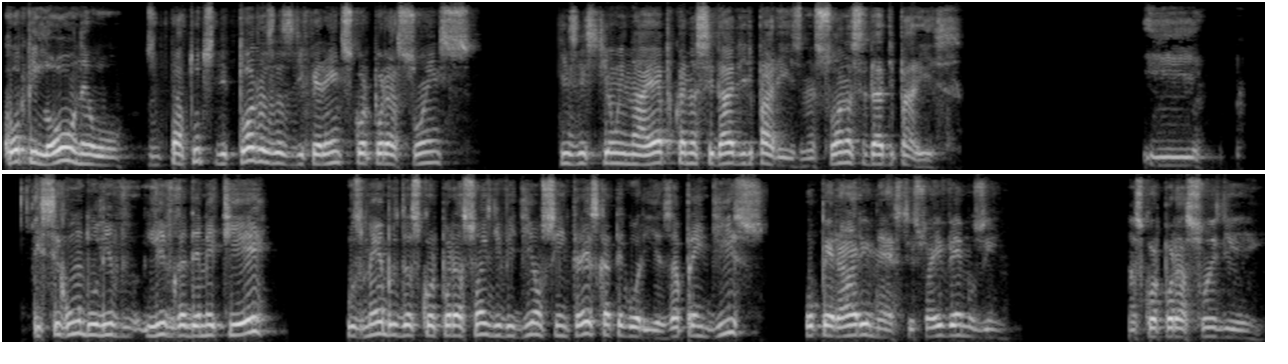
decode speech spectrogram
compilou né, os estatutos de todas as diferentes corporações que existiam na época na cidade de Paris, né, só na cidade de Paris. E, e segundo o Livre de Métier, os membros das corporações dividiam-se em três categorias: aprendiz, operário e mestre. Isso aí vemos em, nas corporações de,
